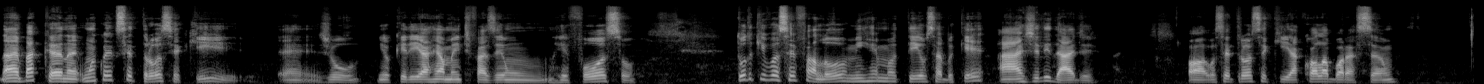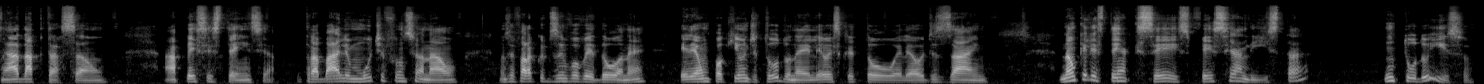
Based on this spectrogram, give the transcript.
Não, é bacana. Uma coisa que você trouxe aqui, é, Ju, eu queria realmente fazer um reforço. Tudo que você falou me remeteu, sabe o quê? A agilidade. Ó, você trouxe aqui a colaboração, a adaptação, a persistência, o trabalho multifuncional. Quando você fala com o desenvolvedor, né? Ele é um pouquinho de tudo, né? Ele é o escritor, ele é o design. Não que ele tenha que ser especialista em tudo isso,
